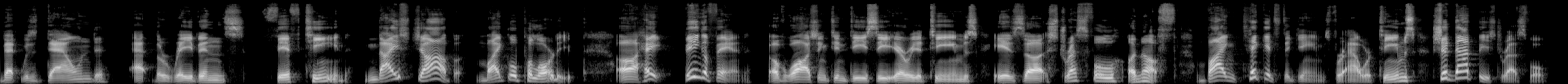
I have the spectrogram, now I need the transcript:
that was downed at the Ravens 15. Nice job, Michael Palardy. Uh, hey, being a fan of Washington, D.C. area teams is uh, stressful enough. Buying tickets to games for our teams should not be stressful.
